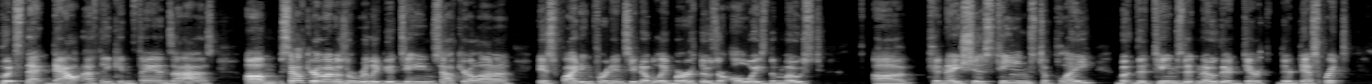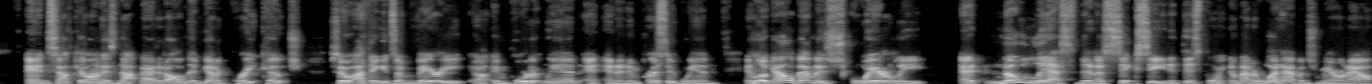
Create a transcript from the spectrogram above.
puts that doubt, I think, in fans' eyes. Um, South is a really good team. South Carolina is fighting for an NCAA berth. Those are always the most uh, tenacious teams to play, but the teams that know they're they're, they're desperate. And South Carolina is not bad at all, and they've got a great coach. So I think it's a very uh, important win and, and an impressive win. And look, Alabama is squarely at no less than a six seed at this point, no matter what happens from here on out,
